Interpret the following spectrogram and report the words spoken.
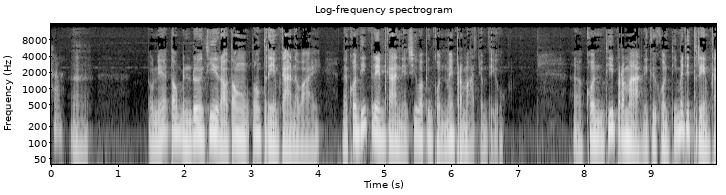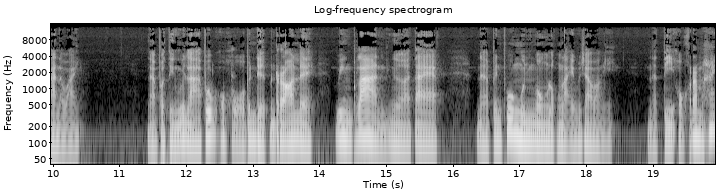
ค่ะตรงนี้ต้องเป็นเรื่องที่เราต้องต้องเตรียมการเอาไว้นะคนที่เตรียมการเนี่ยชื่อว่าเป็นคนไม่ประมาทยมติว คนที่ประมาทนี่คือคนที่ไม่ได้เตรียมการเอาไว้นะพอถึงเวลาปุ๊บโอ้โห เป็นเดือดเป็นร้อนเลย วิ่งพล่านเหงื่อแตกนะเป็นผู้งุนงงหลงไหลพระเจ้าวังนี้นะตีอกร่ำให้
